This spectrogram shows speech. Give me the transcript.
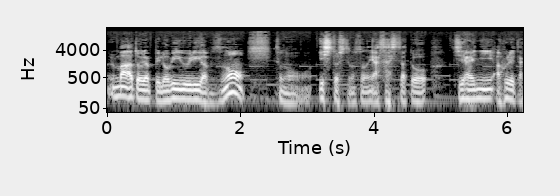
まあ、あとやっぱりロビン・ウィリアムズの、その、医師としてのその優しさと、慈愛に溢れた、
